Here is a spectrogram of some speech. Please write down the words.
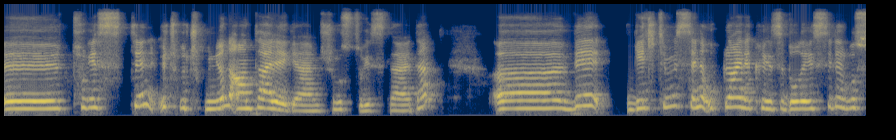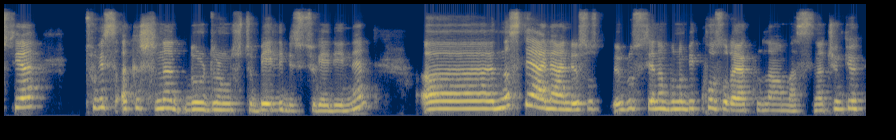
e, turistin 3,5 milyonu Antalya'ya gelmiş Rus turistlerden. Ve geçtiğimiz sene Ukrayna krizi dolayısıyla Rusya turist akışını durdurmuştu belli bir süreliğine. Nasıl değerlendiriyorsunuz Rusya'nın bunu bir koz olarak kullanmasını? Çünkü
